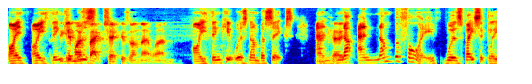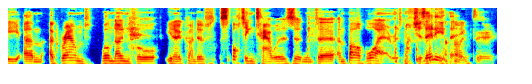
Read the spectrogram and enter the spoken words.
I, I I I think get my was. fact checkers on that one. I think it was number six. And Okay. nu- and number five was basically um, a ground well known for you know kind of spotting towers and uh, and barbed wire as much as Oh, anything. dear.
